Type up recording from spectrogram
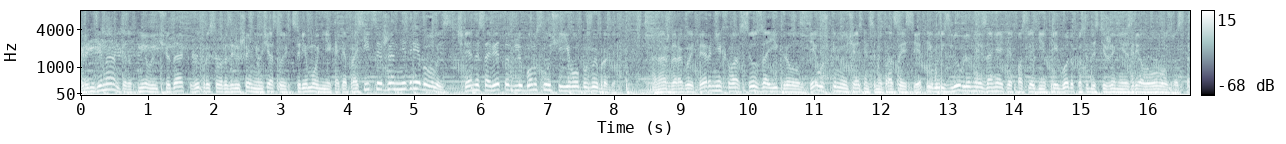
Грандинант, этот милый чудак, выпросил разрешение участвовать в церемонии, хотя просить совершенно не требовалось. Члены совета в любом случае его бы выбрали. А наш дорогой Терних вовсю заигрывал с девушками, участницами процессии. Это его излюбленные занятия в последние три года после достижения зрелого возраста.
